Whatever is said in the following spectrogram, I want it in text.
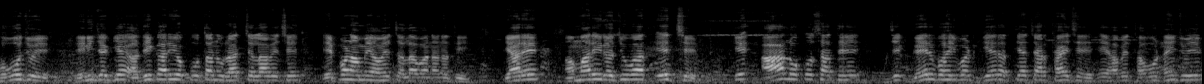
હોવો જોઈએ, એની જગ્યાએ અધિકારીઓ પોતાનું રાજ ચલાવે છે, એ પણ અમે હવે ચલાવવાના નથી. ત્યારે અમારી રજૂઆત એ જ છે કે આ લોકો સાથે જે ગેરવહીવટ, ગેર અત્યાચાર થાય છે, એ હવે થવો નહીં જોઈએ.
